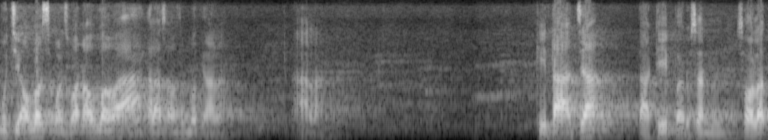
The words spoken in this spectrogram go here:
Muji Allah subhanallah wah kalah sama semut kalah. Kalah. Kita aja tadi barusan sholat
